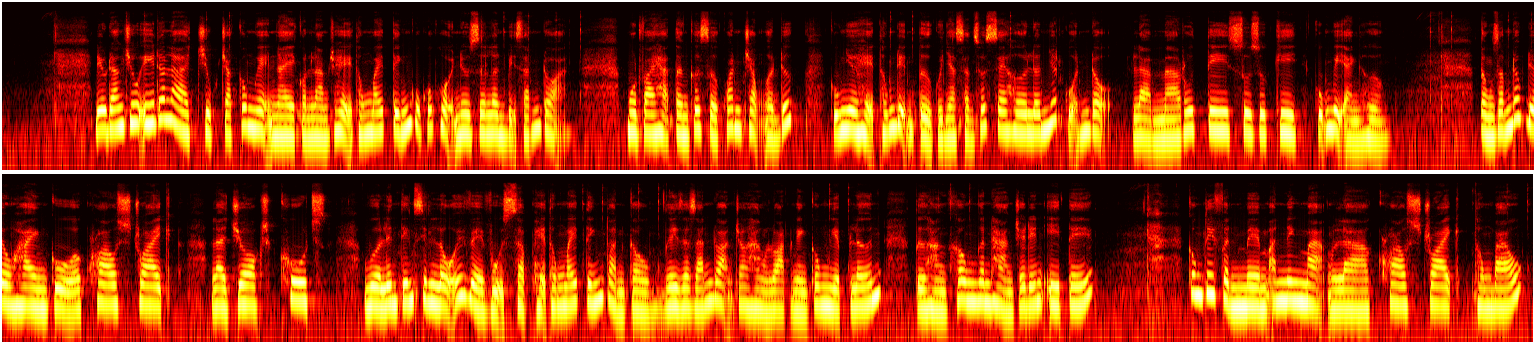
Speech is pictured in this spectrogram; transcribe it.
Điều đáng chú ý đó là trục trặc công nghệ này còn làm cho hệ thống máy tính của Quốc hội New Zealand bị gián đoạn. Một vài hạ tầng cơ sở quan trọng ở Đức cũng như hệ thống điện tử của nhà sản xuất xe hơi lớn nhất của Ấn Độ là Maruti Suzuki cũng bị ảnh hưởng. Tổng giám đốc điều hành của CrowdStrike là George Kurtz vừa lên tiếng xin lỗi về vụ sập hệ thống máy tính toàn cầu gây ra gián đoạn cho hàng loạt ngành công nghiệp lớn từ hàng không, ngân hàng cho đến y tế. Công ty phần mềm an ninh mạng là CrowdStrike thông báo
